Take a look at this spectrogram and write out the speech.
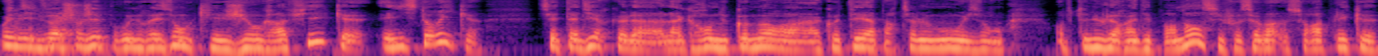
Oui, mais il va changer pour une raison qui est géographique et historique. C'est-à-dire que la, Grande Comore à côté, à partir du moment où ils ont obtenu leur indépendance, il faut savoir, se rappeler que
